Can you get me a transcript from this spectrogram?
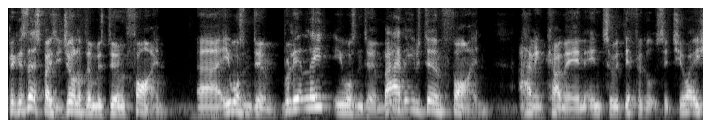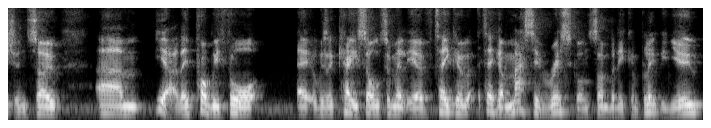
because let's face it, Jonathan was doing fine. Uh, he wasn't doing brilliantly. He wasn't doing bad. He was doing fine, having come in into a difficult situation. So, um, yeah, they probably thought it was a case ultimately of take a take a massive risk on somebody completely new,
